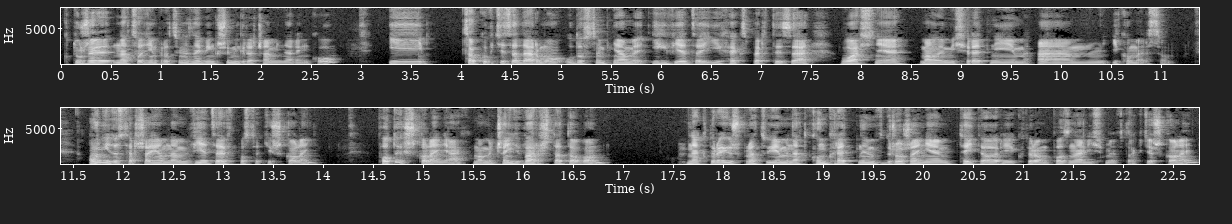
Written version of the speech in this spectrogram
którzy na co dzień pracują z największymi graczami na rynku i całkowicie za darmo udostępniamy ich wiedzę i ich ekspertyzę właśnie małym i średnim e-commerce'om. Oni dostarczają nam wiedzę w postaci szkoleń. Po tych szkoleniach mamy część warsztatową, na której już pracujemy nad konkretnym wdrożeniem tej teorii, którą poznaliśmy w trakcie szkoleń.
